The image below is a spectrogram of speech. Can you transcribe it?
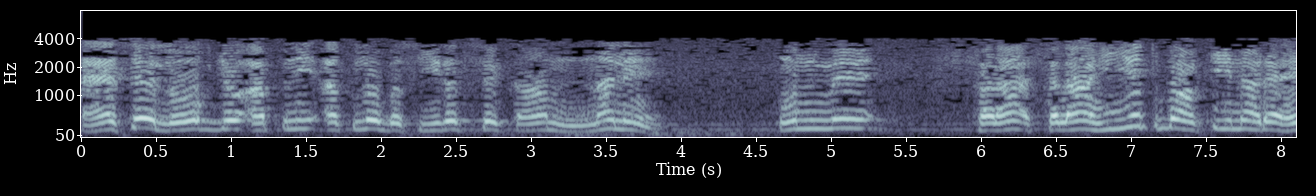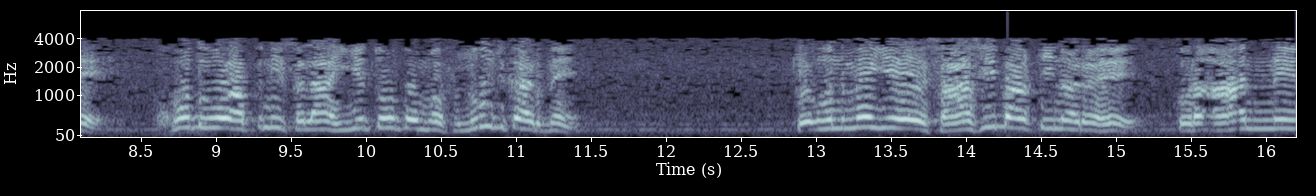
ایسے لوگ جو اپنی عقل و بصیرت سے کام نہ لیں، ان میں صلاحیت باقی نہ رہے۔ خود وہ اپنی صلاحیتوں کو مفلوج کر دیں کہ ان میں یہ احساس ہی باقی نہ رہے۔ قرآن نے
